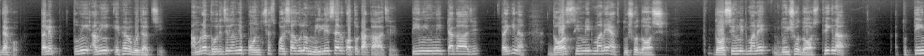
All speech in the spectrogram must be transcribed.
দেখো তাহলে তুমি আমি এভাবে বোঝাচ্ছি। আমরা ধরেছিলাম যে পঞ্চাশ পয়সাগুলো মিলে স্যার কত টাকা আছে? তিন ইউনিট টাকা আছে তাই কি না? দশ ইউনিট মানে এক দুশো দশ। দশ ইউনিট মানে দুইশো দশ ঠিক না? তো তিন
